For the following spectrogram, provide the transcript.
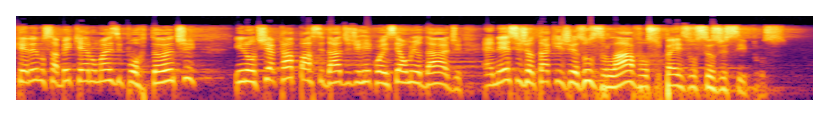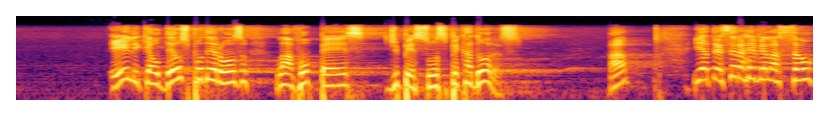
querendo saber quem era o mais importante e não tinha capacidade de reconhecer a humildade. É nesse jantar que Jesus lava os pés dos seus discípulos. Ele, que é o Deus poderoso, lavou pés de pessoas pecadoras. Tá? E a terceira revelação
